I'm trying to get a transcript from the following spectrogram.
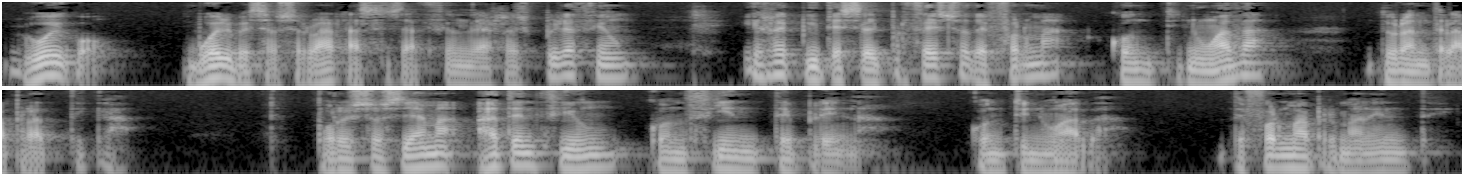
Luego, Vuelves a observar la sensación de la respiración y repites el proceso de forma continuada durante la práctica. Por eso se llama atención consciente plena, continuada, de forma permanente.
